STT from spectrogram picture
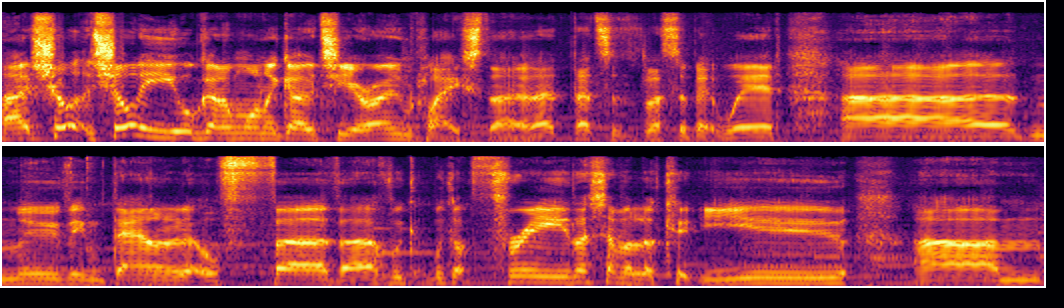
Uh, sure, surely you're going to want to go to your own place though. That, that's a, that's a bit weird. Uh, moving down a little further. We we got three. Let's have a look at you. Um,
